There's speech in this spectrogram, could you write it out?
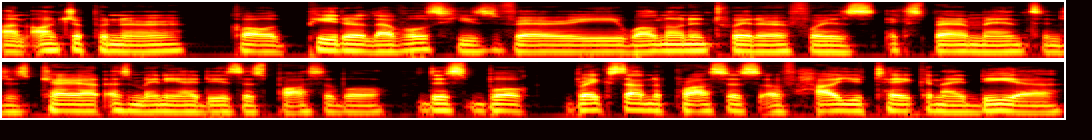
an entrepreneur called Pieter Levels. He's very well known in Twitter for his experiments and just carry out as many ideas as possible. This book breaks down the process of how you take an idea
